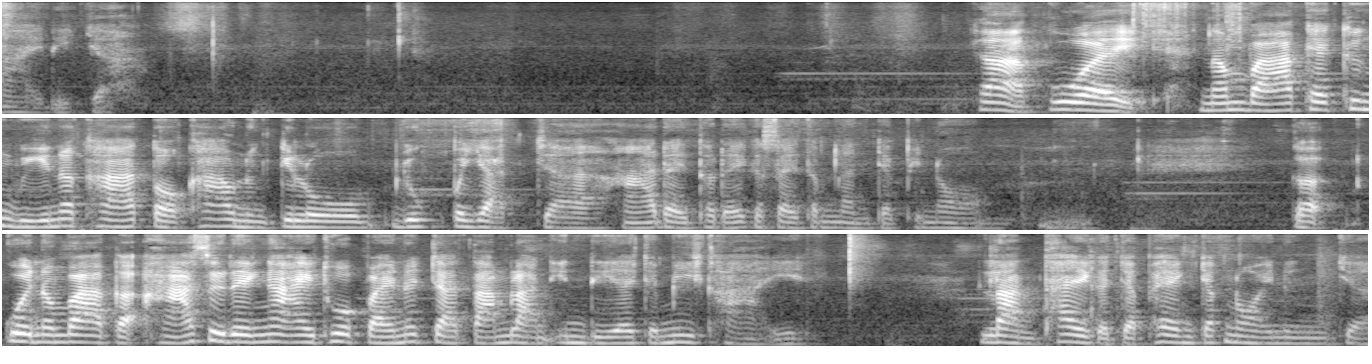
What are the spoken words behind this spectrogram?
ง่าย ๆ ดีจ้ะ ค่ะกล้วยน้ำว้าแค่ครึ่งหวีนะคะ ต่อข้าวหนึ่งกิโลยุคประหยัดจะหาใดเท่าใดก็ใส่ทำนันจ้ะพี่น้องก็กล้วยน้ำว้าก็หาซื้อได้ง่ายทั่วไปนะจ๊ะตามร้านอินเดียจะมีขาย ร้านไทยก็จะแพงจักหน่อยหนึงจ้ะ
